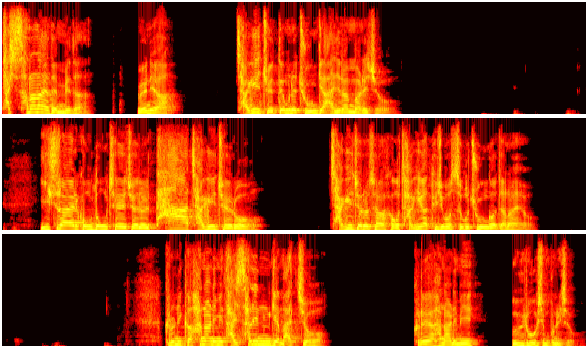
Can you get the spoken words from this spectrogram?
다시 살아나야 됩니다. 왜냐? 자기 죄 때문에 죽은 게 아니란 말이죠. 이스라엘 공동체의 죄를 다 자기 죄로, 자기 죄로 생각하고 자기가 뒤집어 쓰고 죽은 거잖아요. 그러니까 하나님이 다시 살리는 게 맞죠. 그래야 하나님이 의로우신 분이죠.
